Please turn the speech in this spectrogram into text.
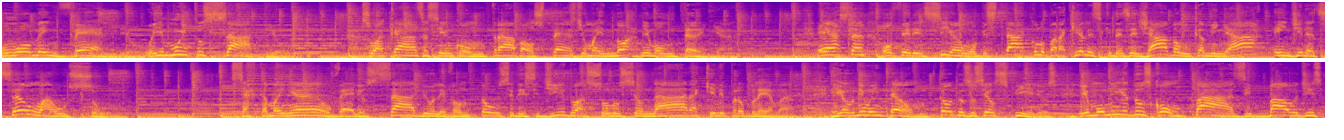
um homem velho e muito sábio. Sua casa se encontrava aos pés de uma enorme montanha. Esta oferecia um obstáculo para aqueles que desejavam caminhar em direção ao sul. Certa manhã, o velho sábio levantou-se decidido a solucionar aquele problema. Reuniu então todos os seus filhos e, munidos com pás e baldes,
